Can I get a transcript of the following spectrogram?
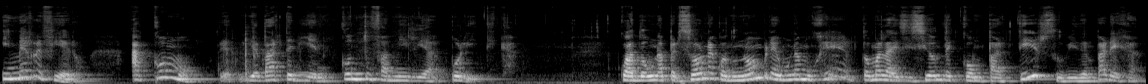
Y me refiero a cómo llevarte bien con tu familia política. Cuando una persona, cuando un hombre una mujer toma la decisión de compartir su vida en pareja,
